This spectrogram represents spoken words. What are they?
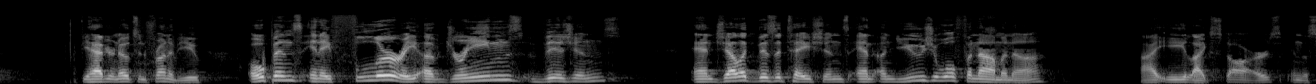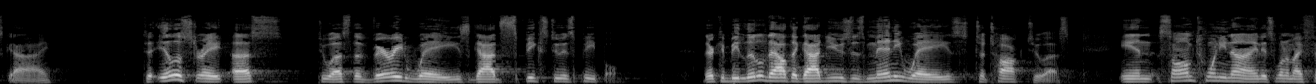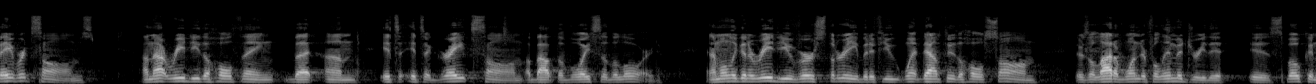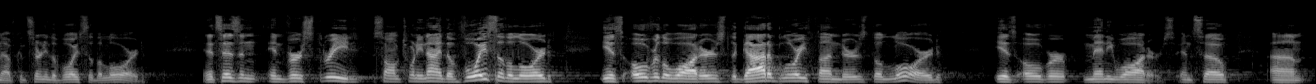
if you have your notes in front of you, opens in a flurry of dreams, visions, angelic visitations, and unusual phenomena, i.e., like stars in the sky, to illustrate us to us the varied ways God speaks to his people. There can be little doubt that God uses many ways to talk to us. In Psalm 29, it's one of my favorite psalms. I'll not read you the whole thing, but um, it's, it's a great psalm about the voice of the Lord. And I'm only going to read you verse 3, but if you went down through the whole psalm, there's a lot of wonderful imagery that is spoken of concerning the voice of the Lord. And it says in, in verse 3, Psalm 29, the voice of the Lord is over the waters, the God of glory thunders, the Lord is over many waters. And so, um,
